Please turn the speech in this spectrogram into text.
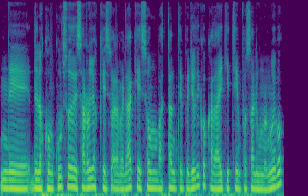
de, los concursos de desarrollo que la verdad que son bastante periódicos, cada X tiempo sale uno nuevo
